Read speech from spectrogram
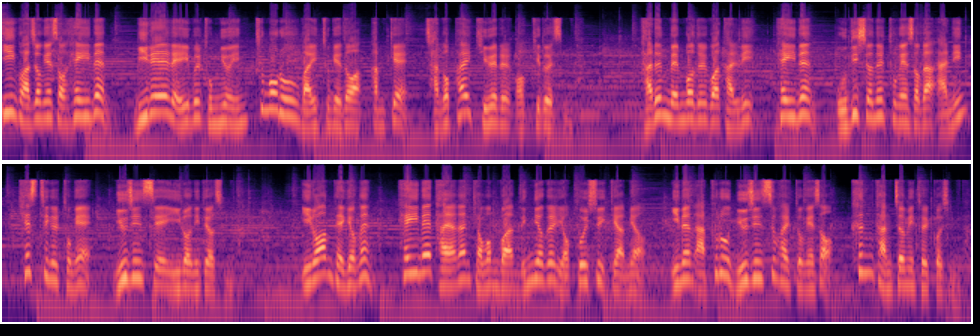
이 과정에서 헤이는 미래의 레이블 동료인 투모로우 마이투게더와 함께 작업할 기회를 얻기도 했습니다. 다른 멤버들과 달리 헤이는 오디션을 통해서가 아닌 캐스팅을 통해 뉴진스의 일원이 되었습니다. 이러한 배경은 헤인의 다양한 경험과 능력을 엿볼 수 있게 하며 이는 앞으로 뉴진스 활동에서 큰 강점이 될 것입니다.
